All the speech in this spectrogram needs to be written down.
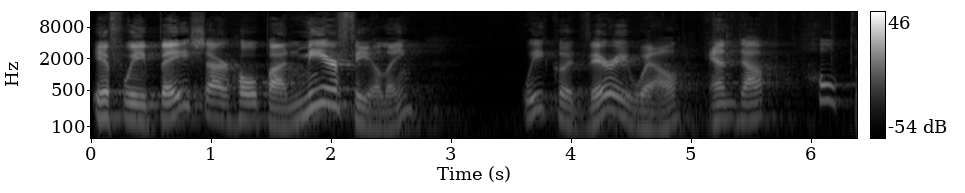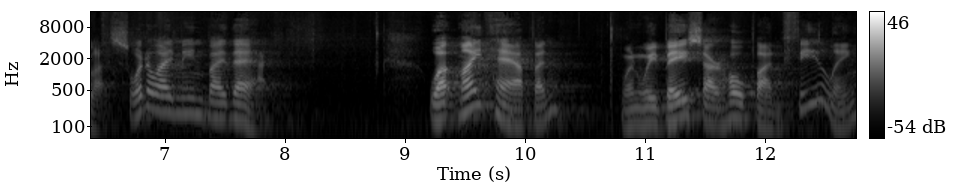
If we base our hope on mere feeling, we could very well end up hopeless. What do I mean by that? What might happen when we base our hope on feeling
